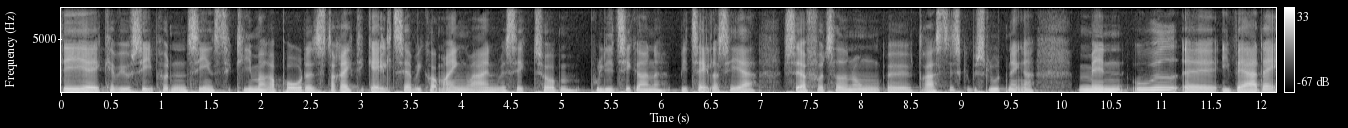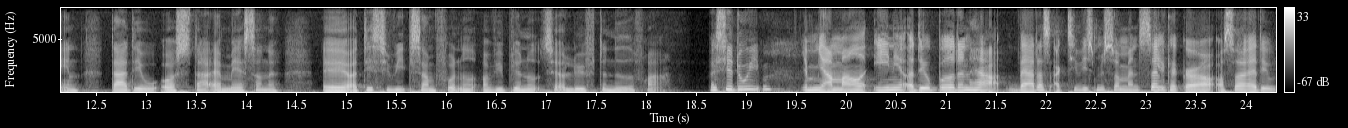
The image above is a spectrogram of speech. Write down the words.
Det øh, kan vi jo se på den seneste klimarapport, det står rigtig galt til, at vi kommer ingen vejen, hvis ikke toppen, politikerne, vi taler til jer, ser at få taget nogle øh, drastiske beslutninger. Men ude øh, i hverdagen, der er det jo os, der er masserne, øh, og det er civilsamfundet, og vi bliver nødt til at løfte nedefra. Hvad siger du, Iben? Jamen, jeg er meget enig, og det er jo både den her hverdagsaktivisme, som man selv kan gøre, og så er det jo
